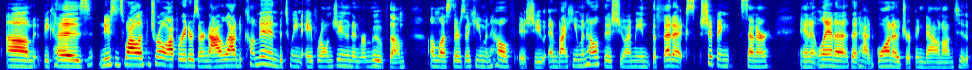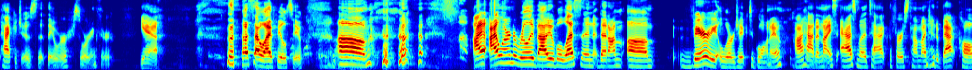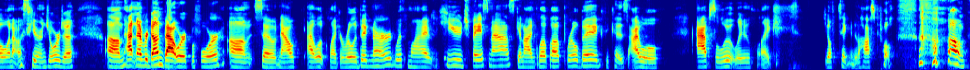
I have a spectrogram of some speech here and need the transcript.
um, because nuisance wildlife control operators are not allowed to come in between April and June and remove them unless there's a human health issue. And by human health issue, I mean the FedEx shipping center in Atlanta that had guano dripping down onto the packages that they were sorting through. Yeah, That's how I feel too. Um, I, I, learned a really valuable lesson that I'm um, very allergic to guano. I had a nice asthma attack the first time I did a bat call when I was here in Georgia. Um, had never done bat work before, um, so now I look like a really big nerd with my huge face mask and I glove up real big because I will absolutely like you'll have to take me to the hospital. um,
